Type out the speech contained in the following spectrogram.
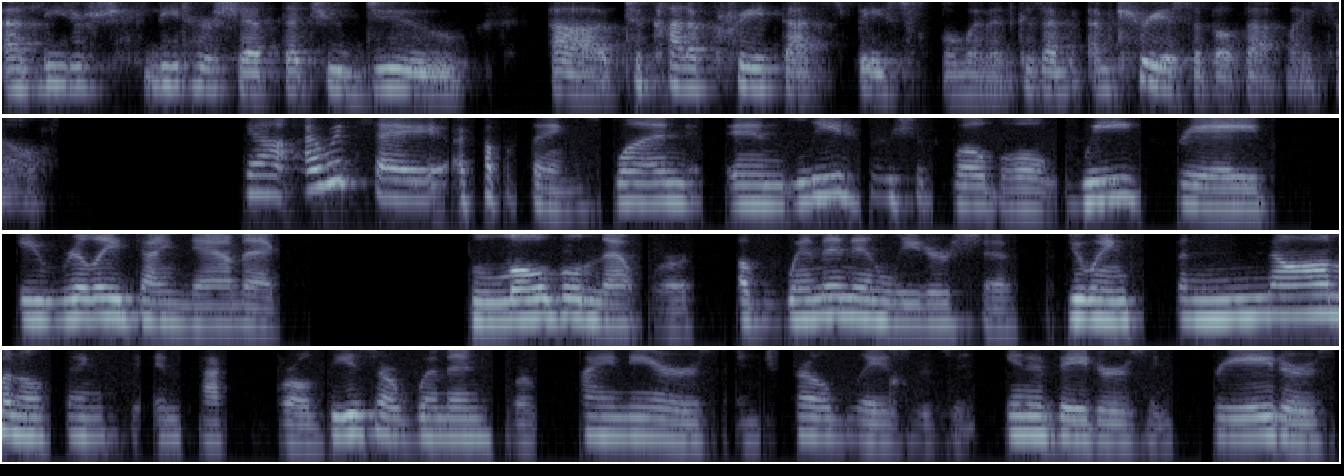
at leadership, that you do uh, to kind of create that space for women? Because I'm, I'm curious about that myself. Yeah, I would say a couple things. One, in Leadership Global, we create a really dynamic global network of women in leadership doing phenomenal things to impact world. These are women who are pioneers and trailblazers and innovators and creators.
